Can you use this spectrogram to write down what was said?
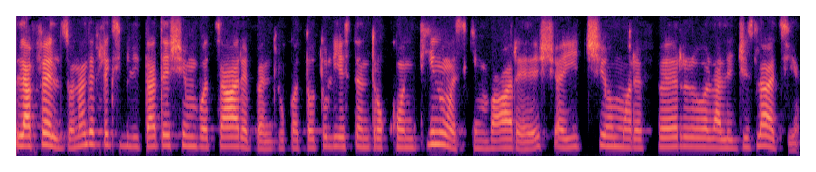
La fel, zona de flexibilitate și învățare, pentru că totul este într-o continuă schimbare și aici mă refer la legislație.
